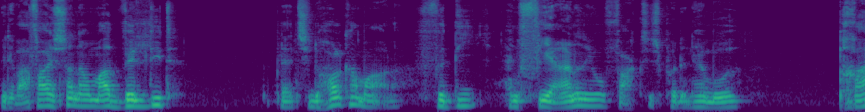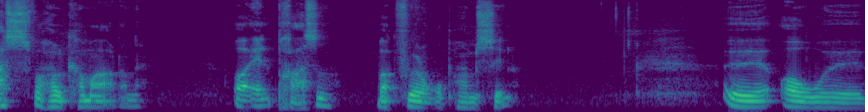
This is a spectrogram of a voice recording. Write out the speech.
Men det var faktisk sådan, at han var meget vældigt blandt sine holdkammerater, fordi han fjernede jo faktisk på den her måde pres for holdkammeraterne, og alt presset var ført over på ham selv. Øh, og øh,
